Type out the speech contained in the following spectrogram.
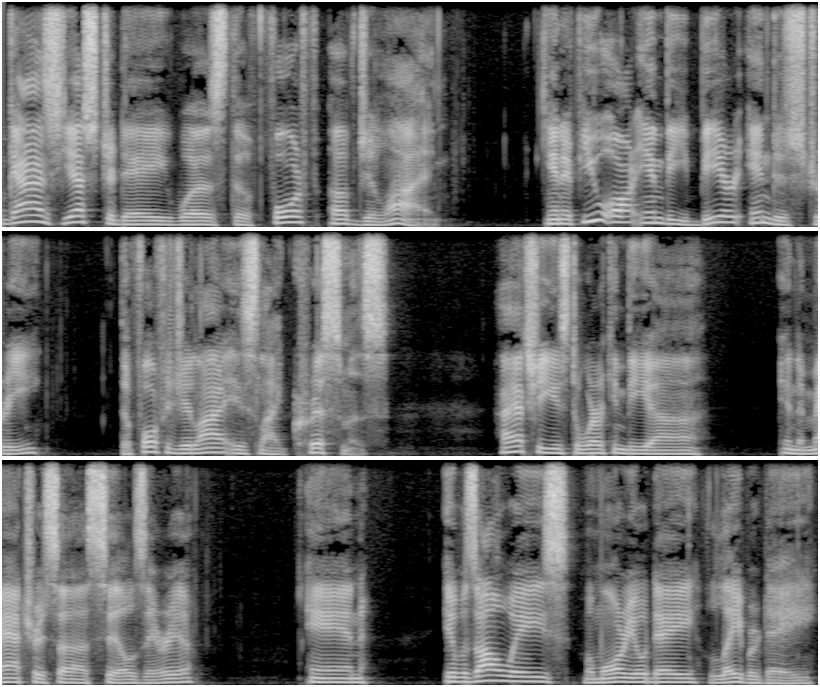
guys, yesterday was the 4th of July. And if you are in the beer industry, the 4th of July is like Christmas. I actually used to work in the uh in the mattress uh sales area and it was always Memorial Day, Labor Day.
